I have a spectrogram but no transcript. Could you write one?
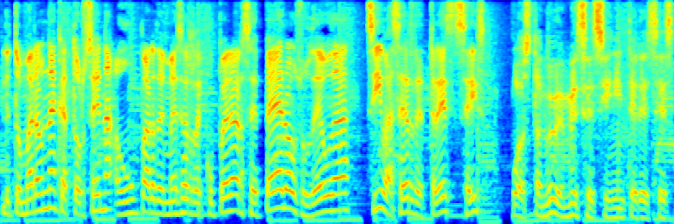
le tomará una catorcena o un par de meses recuperarse, pero su deuda sí va a ser de 3, 6 o hasta 9 meses sin intereses.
